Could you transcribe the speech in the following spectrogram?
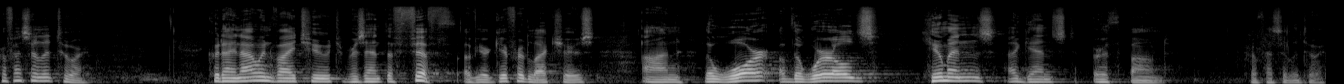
Professor Latour, could I now invite you to present the fifth of your Gifford lectures on the War of the Worlds Humans Against Earthbound? Professor Latour.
